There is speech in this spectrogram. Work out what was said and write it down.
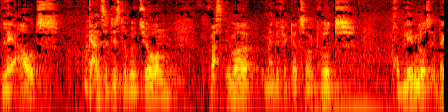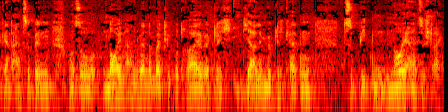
Layouts ganze Distribution, was immer im Endeffekt erzeugt wird, problemlos im Backend einzubinden und so neuen Anwendern bei Typo 3 wirklich ideale Möglichkeiten zu bieten, neu einzusteigen.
